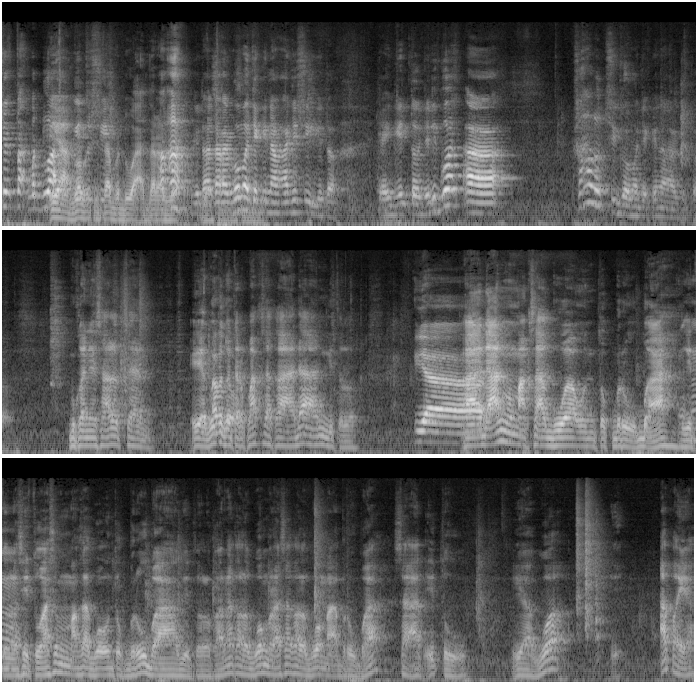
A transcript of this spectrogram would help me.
cerita berdua Iya, gitu gue sih. kita berdua antara Ah, ah, gitu antara gue sama Jekinal aja sih gitu. Kayak gitu. Jadi gue uh, salut sih gue sama Jekinal gitu. bukannya salut Sen. Iya gue juga terpaksa keadaan gitu loh. Iya. keadaan memaksa gua untuk berubah gitu loh. Situasi memaksa gua untuk berubah gitu loh. Karena kalau gua merasa kalau gua nggak berubah saat itu ya gua apa ya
